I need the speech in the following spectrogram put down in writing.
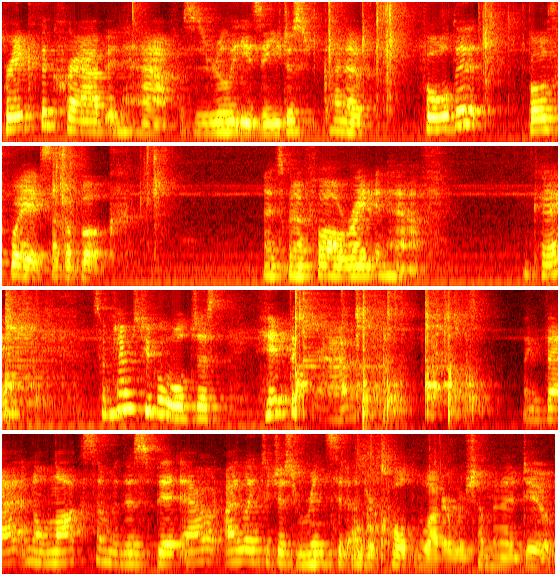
break the crab in half. This is really easy. You just kind of fold it both ways like a book. And it's gonna fall right in half, okay? Sometimes people will just hit the crab like that and it'll knock some of this bit out. I like to just rinse it under cold water, which I'm gonna do.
